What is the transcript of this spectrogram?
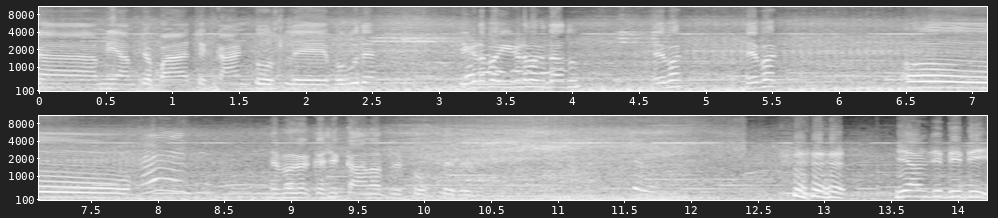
आम्ही आमच्या बाळाचे कान टोचले बघू द्या. इकडे बघ इकडे बघ दादू. हे बघ हे बघ. ओ. हे बघा कसे कानातले टोचले त्याचे ही आमची दीदी.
